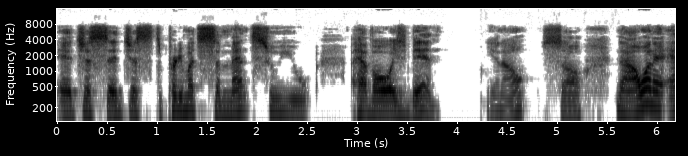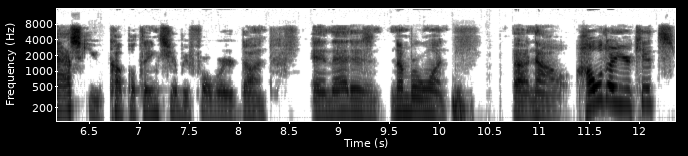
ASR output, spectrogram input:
it just it just pretty much cements who you have always been, you know. So now I want to ask you a couple things here before we're done, and that is number one. Uh, now, how old are your kids?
